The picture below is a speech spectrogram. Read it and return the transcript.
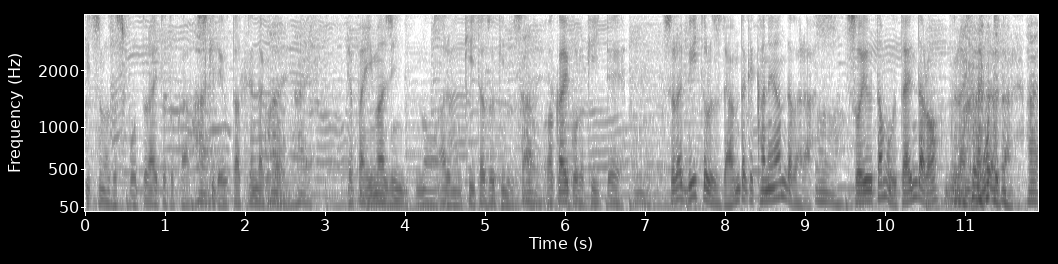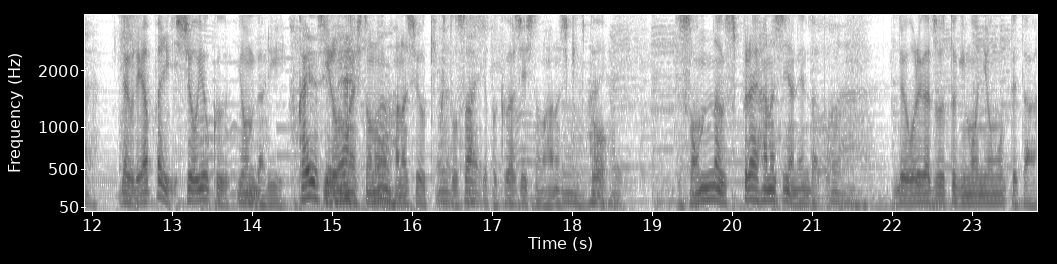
いつのスポットライトとか好きで歌ってんだけど、はいはいやっぱりイマジンのあれも聞いた時にさ、はい。若い頃聞いて、それはビートルズであんだけ金あんだから、うん。そういう歌も歌えんだろ？ぐらいに思ってたの。はい。だけどやっぱり詩をよく読んだり、深いですいろよねんな人の話を聞くとさ、やっぱ詳しい人の話聞くと、そんな薄っぺらい話じゃねえんだと、で俺がずっと疑問に思ってた、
